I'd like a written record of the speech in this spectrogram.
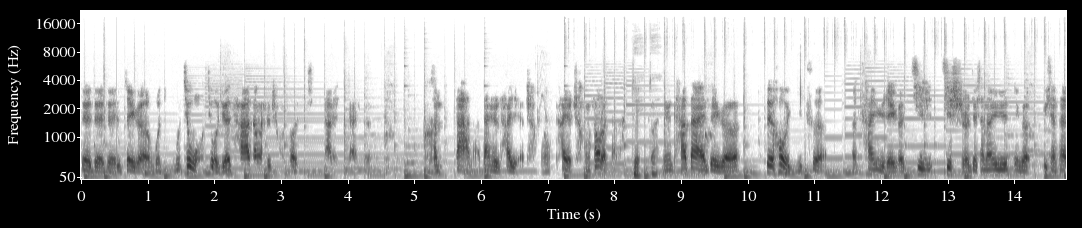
对对对，这个我我就我就我觉得他当时承受的压力应该是很大的，但是他也承他也承受了下来。对对，因为他在这个最后一次呃参与这个计计时，就相当于那个预选赛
